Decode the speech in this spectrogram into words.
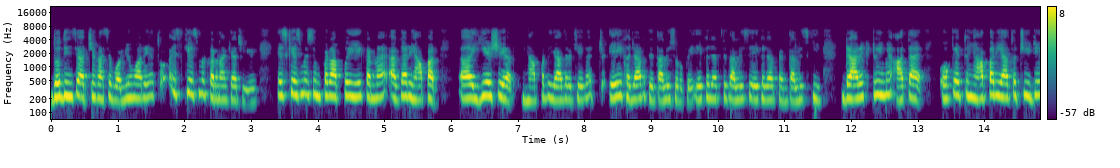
दो दिन से अच्छे खासे वॉल्यूम आ रहे हैं तो इस केस में करना क्या चाहिए? इस केस में सिंपल आपको ये करना है, अगर यहाँ पर ये शेयर, यहाँ पर याद रखिएगा, एक हज़ार तैतालीस रुपए एक हज़ार तैतालीस से एक हज़ार पैंतालीस की डायरेक्टरी में आता है। ओके तो यहाँ पर या तो चीज़ें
